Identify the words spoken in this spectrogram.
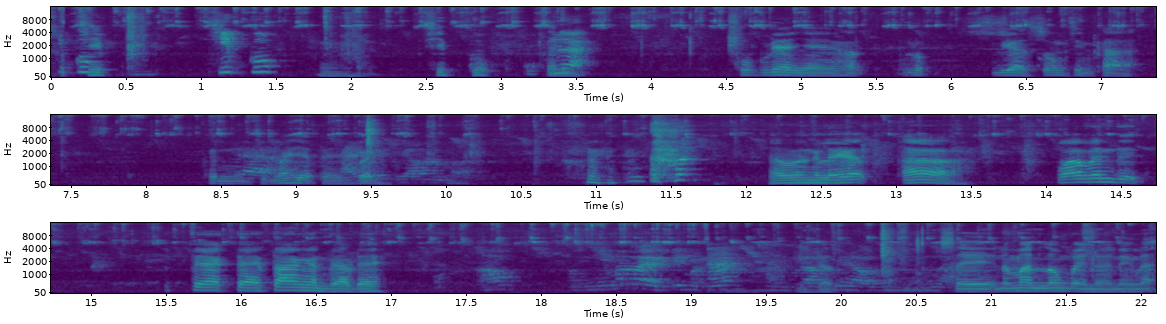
ชิปกุ๊ชิกปชิปกุ๊กอืมชิปกุกเลือดกุกเรือใหญ่นะครับลูกเรือส่งสินค้าเพิ่นสิมาเฮ็ดให้เพิ่นเอาเบิ่งกันเลยครับอ่าว่าเพิ่นสิแตกแตกต่างกันแบบใดเอาตรงนี้มาเลยกินหมดนะครับใส่น้ำมันลงไปหน่อยหนึงละ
